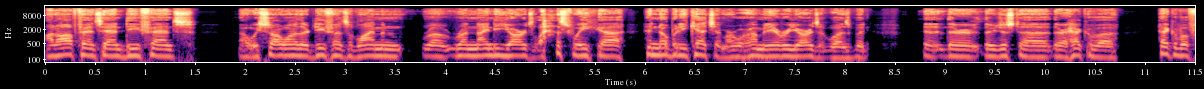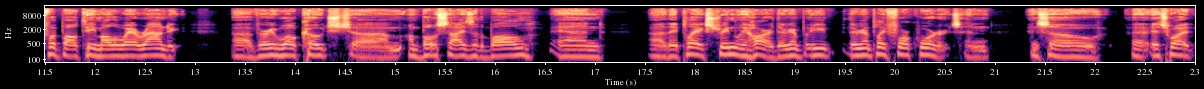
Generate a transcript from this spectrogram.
on offense and defense, uh, we saw one of their defensive linemen run 90 yards last week, uh, and nobody catch him, or how many ever yards it was. But uh, they're they're just they're a heck of a heck of a football team all the way around. Uh, very well coached um, on both sides of the ball, and uh, they play extremely hard. They're going to be they're going to play four quarters, and and so uh, it's what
